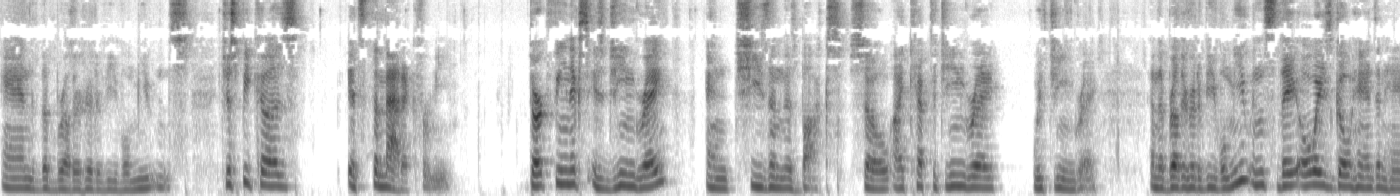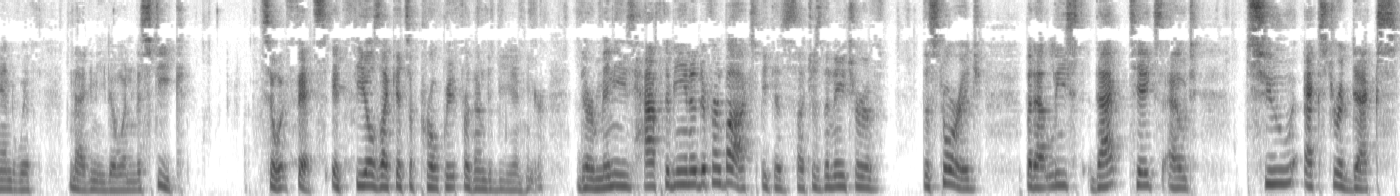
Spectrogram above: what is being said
and the Brotherhood of Evil Mutants, just because it's thematic for me. Dark Phoenix is Jean Grey, and she's in this box. So I kept Jean Grey with Jean Grey. And the Brotherhood of Evil Mutants, they always go hand in hand with Magneto and Mystique. So it fits. It feels like it's appropriate for them to be in here. Their minis have to be in a different box because such is the nature of the storage, but at least that takes out two extra decks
